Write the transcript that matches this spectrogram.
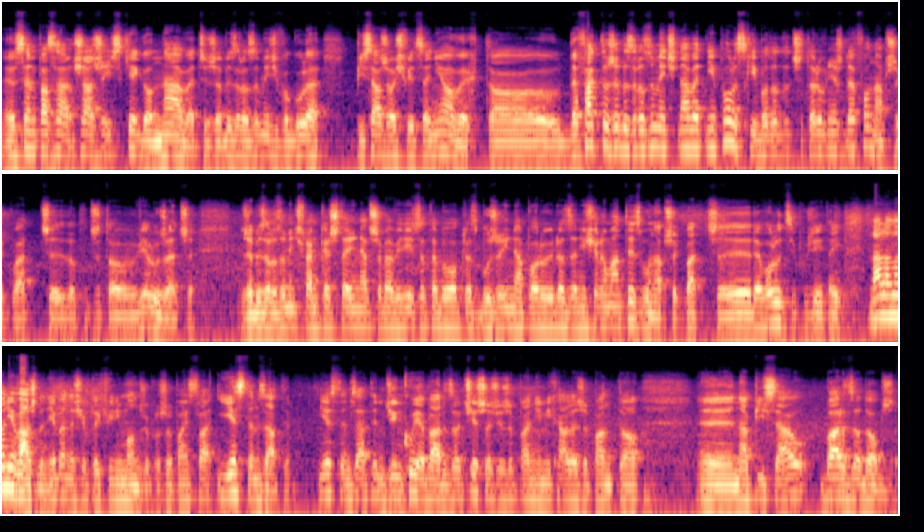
E, Sępa Szarzyńskiego nawet, żeby zrozumieć w ogóle pisarzy oświeceniowych, to de facto, żeby zrozumieć nawet nie polski, bo dotyczy to również Defo na przykład, czy dotyczy to wielu rzeczy. Żeby zrozumieć Frankensteina, trzeba wiedzieć, co to był okres burzy i naporu i rodzenie się romantyzmu na przykład, czy rewolucji później tej. No ale no nieważne, nie będę się w tej chwili mądrzył, proszę Państwa. Jestem za tym. Jestem za tym. Dziękuję bardzo. Cieszę się, że Panie Michale, że Pan to yy, napisał. Bardzo dobrze.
